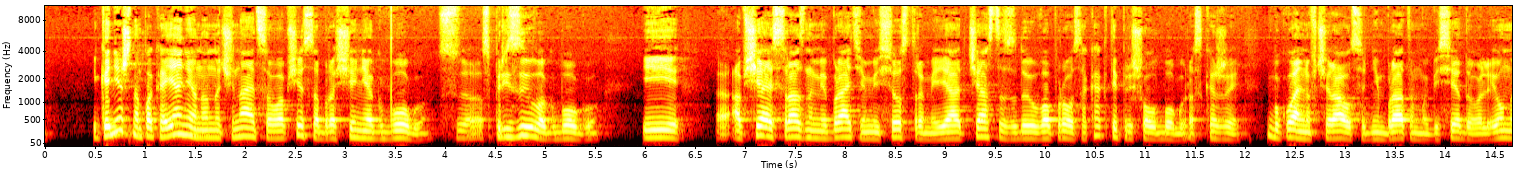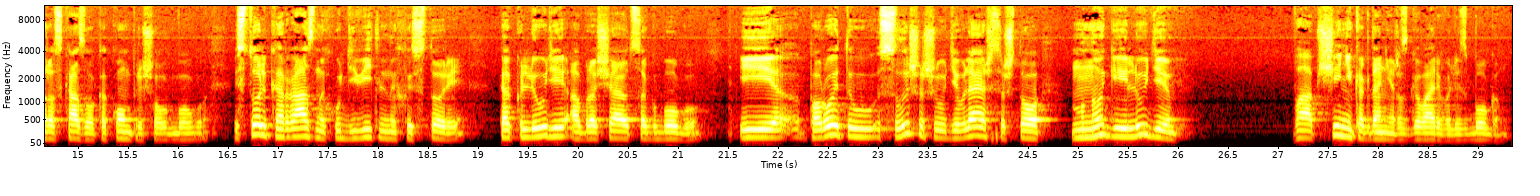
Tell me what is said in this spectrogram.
И, конечно, покаяние, оно начинается вообще с обращения к Богу, с, с призыва к Богу. И общаясь с разными братьями и сестрами, я часто задаю вопрос, а как ты пришел к Богу, расскажи. Буквально вчера вот с одним братом мы беседовали, и он рассказывал, как он пришел к Богу. И столько разных удивительных историй, как люди обращаются к Богу. И порой ты слышишь и удивляешься, что многие люди вообще никогда не разговаривали с Богом,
